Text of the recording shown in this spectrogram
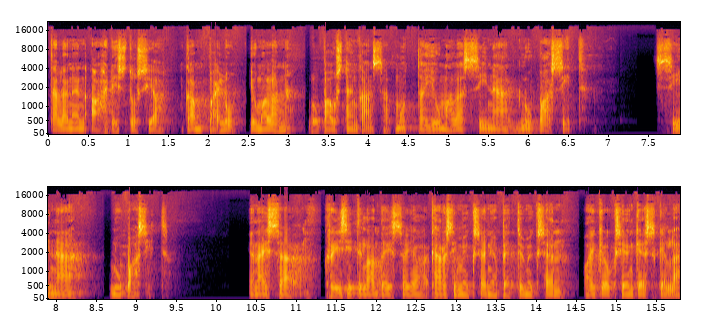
tällainen ahdistus ja kamppailu Jumalan lupausten kanssa. Mutta Jumala, sinä lupasit. Sinä lupasit. Ja näissä kriisitilanteissa ja kärsimyksen ja pettymyksen vaikeuksien keskellä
